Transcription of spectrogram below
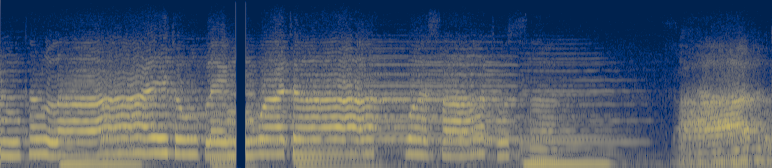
านทั้งหลายจงเปล่งวาจาว่าสาธุสาสาธุ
